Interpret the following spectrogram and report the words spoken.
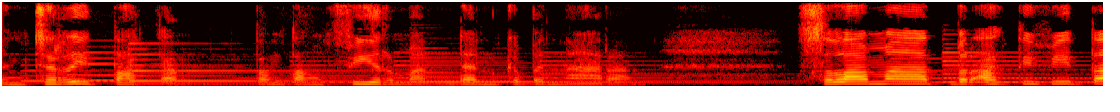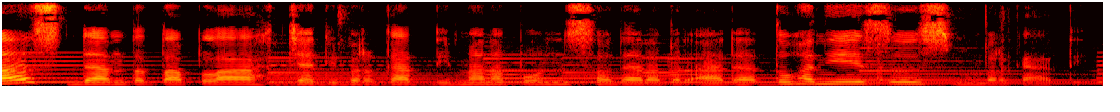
menceritakan tentang firman dan kebenaran. Selamat beraktivitas dan tetaplah jadi berkat di mana pun saudara berada. Tuhan Yesus memberkati.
